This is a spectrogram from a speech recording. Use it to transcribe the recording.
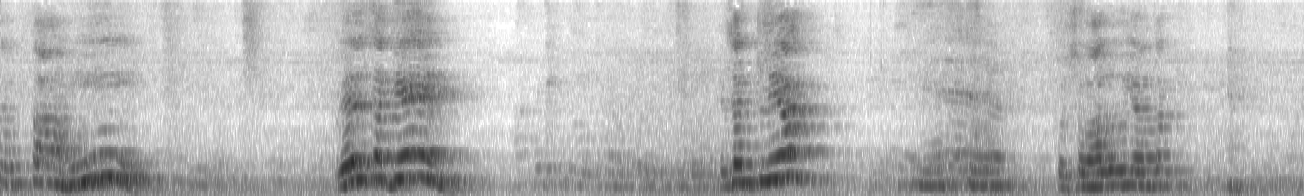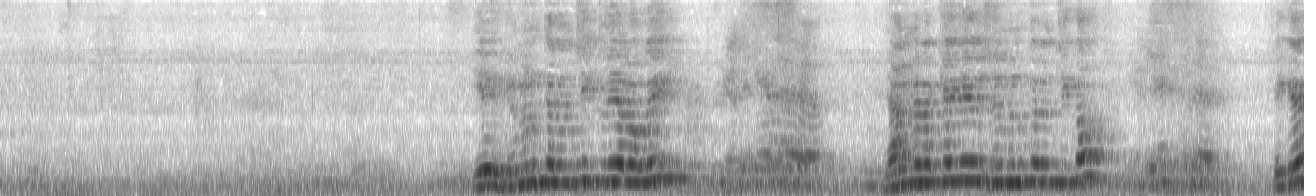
सकता हूँ। Where is the game is it clear. कोई सवाल हो यहाँ तक? ये ह्यूमन करेंसी क्लियर हो गई? Yes, ध्यान में रखेंगे इस ह्यूमन करेंसी को? Yes, ठीक है?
